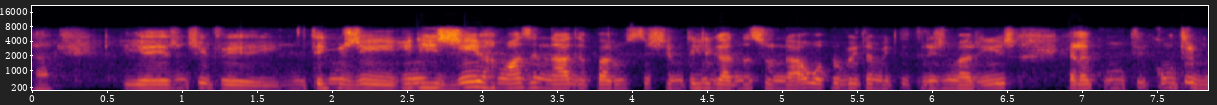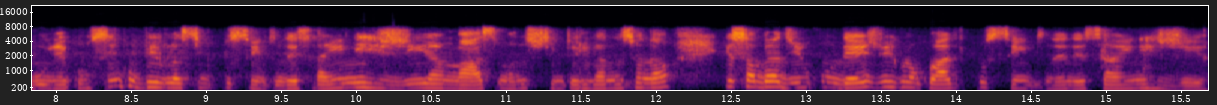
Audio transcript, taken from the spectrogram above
Tá? E aí a gente vê, em termos de energia armazenada para o Sistema Interligado Nacional, o aproveitamento de Três Marias, ela contribui né, com 5,5% dessa energia máxima no Sistema Interligado Nacional e Sobradinho com 10,4% né, dessa energia.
